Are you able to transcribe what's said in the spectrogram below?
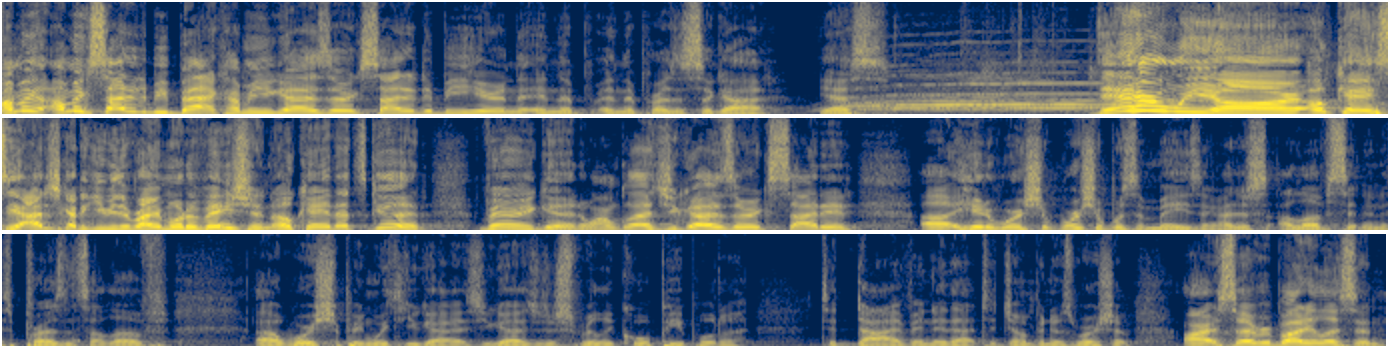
I'm, I'm excited to be back. How many of you guys are excited to be here in the, in the, in the presence of God? Yes? There we are. Okay, see, I just got to give you the right motivation. Okay, that's good. Very good. Well, I'm glad you guys are excited uh, here to worship. Worship was amazing. I just, I love sitting in His presence. I love uh, worshiping with you guys. You guys are just really cool people to, to dive into that, to jump into His worship. All right, so everybody, listen.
